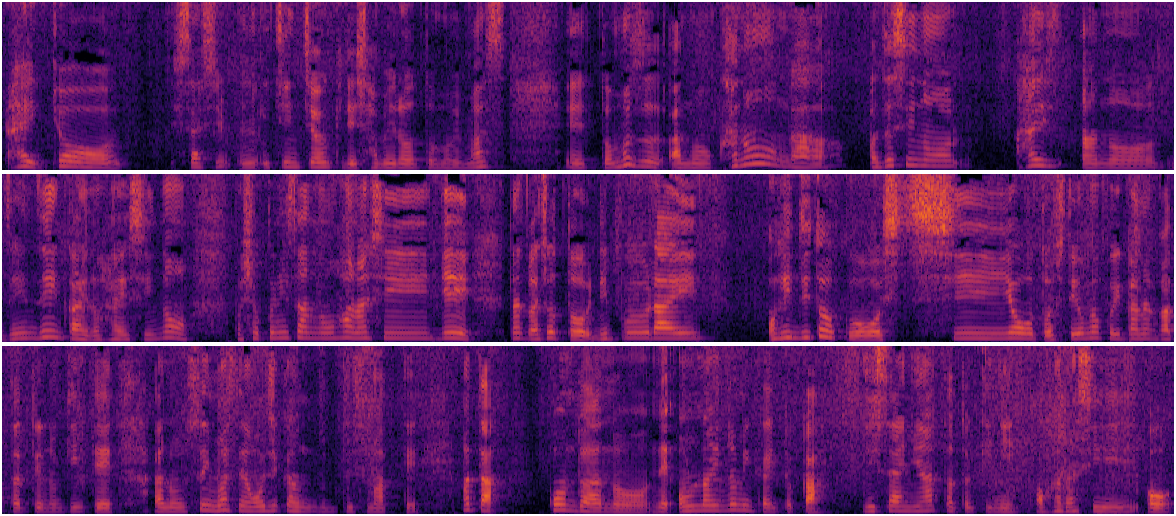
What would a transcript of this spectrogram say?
はい、今日、久し、一日おきで喋ろうと思います。えっと、まず、あの、カノンが、私の、はい、あの、前々回の配信の、職人さんのお話で、なんかちょっとリプライ、お返事トークをしようとしてうまくいかなかったっていうのを聞いて、あの、すいません、お時間取ってしまって、また、今度あのね、オンライン飲み会とか、実際に会った時にお話を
